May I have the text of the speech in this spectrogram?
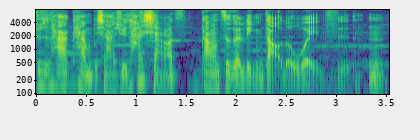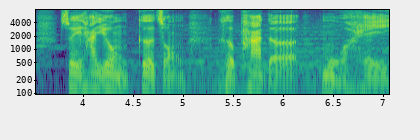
就是他看不下去，他想要当这个领导的位置，嗯，所以他用各种可怕的抹黑、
